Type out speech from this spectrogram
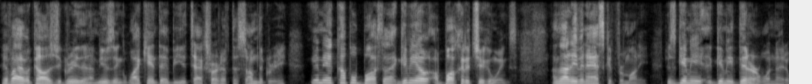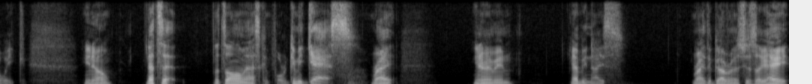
If I have a college degree that I'm using, why can't that be a tax write-off to some degree? Give me a couple bucks. Give me a, a bucket of chicken wings. I'm not even asking for money. Just give me give me dinner one night a week. You know? That's it. That's all I'm asking for. Give me gas, right? You know what I mean? That'd be nice. Right? The government's just like, hey,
